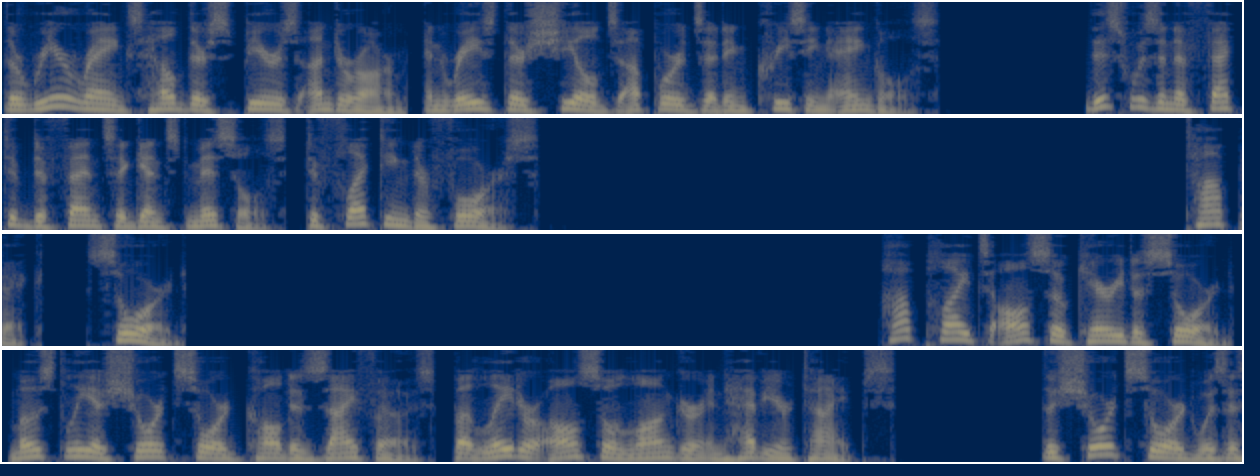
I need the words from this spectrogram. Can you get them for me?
The rear ranks held their spears underarm, and raised their shields upwards at increasing angles. This was an effective defense against missiles, deflecting their force. Topic. Sword Hoplites also carried a sword, mostly a short sword called a xiphos, but later also longer and heavier types. The short sword was a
